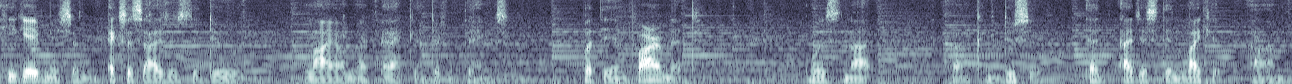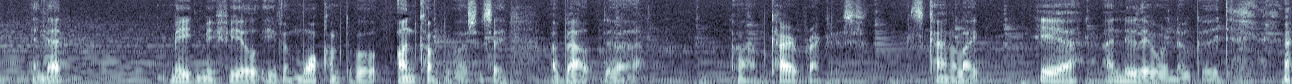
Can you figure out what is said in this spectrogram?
he gave me some exercises to do, lie on my back and different things. But the environment was not uh, conducive. That I just didn't like it, um, and that made me feel even more comfortable, uncomfortable, I should say, about uh, um, chiropractors. It's kind of like, yeah, I knew they were no good.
